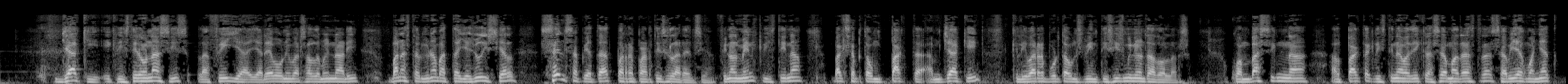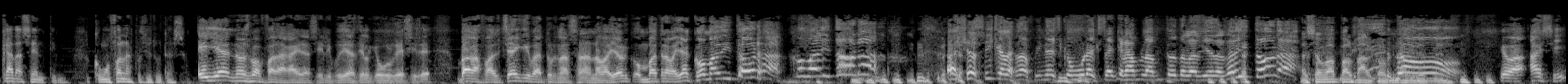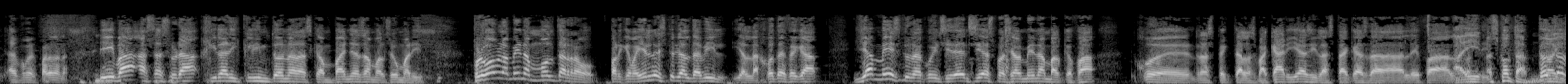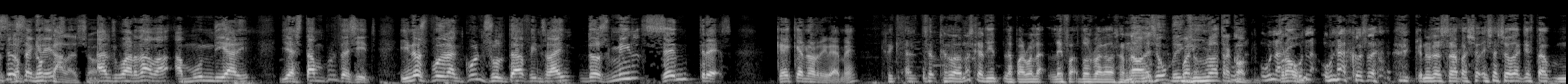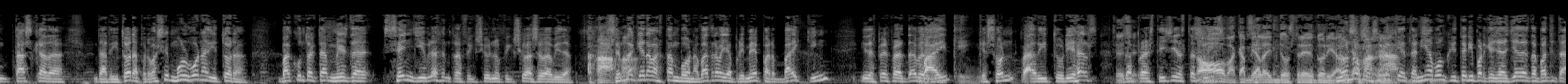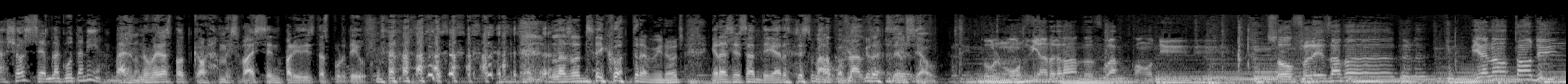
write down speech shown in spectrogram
Jackie i Cristina Onassis, la filla i hereva universal del milionari, van establir una batalla judicial sense pietat per repartir-se l'herència. Finalment, Cristina va acceptar un pacte amb Jackie que li va reportar uns 26 milions de dòlars. Quan va signar el pacte, Cristina va dir que la seva madrastra s'havia guanyat cada cèntim, com ho fan les prostitutes. Ella no es va enfadar gaire, si li podies dir el que volguessis, eh? Va agafar el xec i va tornar-se'n a Nova York, on va treballar com a editora! Com a editora! Això sí que la defineix com una execrable amb totes les lletres. Editora! Això va pel Malcolm, No! Què va? Ah, sí? Ah, pues, perdona. I va assessorar Hillary Clinton a les campanyes amb el seu marit. Probablement amb molta raó, perquè veient l'historial de Bill i el de JFK, hi ha més d'una coincidència, especialment amb el que fa eh, respecte a les becàries i les taques de l'EFA al Ai, escolta, Tots noi, els seus no- no cal, això. els guardava en un diari i estan protegits. I no es podran consultar fins l'any 2103. Crec que no arribem, eh? Crec que- Te t'adones que has dit la paraula l'EFA dos vegades en No, és un- un altre cop. Una, Prou. una, una cosa que no se sap, això, és això d'aquesta tasca de- d'editora, però va ser molt bona editora. Va contractar més de 100 llibres entre ficció i no ficció a la seva vida. Ah, Sembla ah. que era bastant bona. Va treballar primer per Viking i després per Double Viking. que són Va. editorials Sí, de sí. prestigi als Estats No, Units. va canviar la indústria editorial. No, no, Sí, però sí. sembla que tenia bon criteri perquè llegia des de petita. Això sembla que ho tenia. Bueno. Només es pot caure més baix sent periodista esportiu. Les 11 i 4 minuts. Gràcies, Malcolm. Adéu-siau. Tout le monde viendra me voir pendu, sauf les aveugles, bien entendu.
